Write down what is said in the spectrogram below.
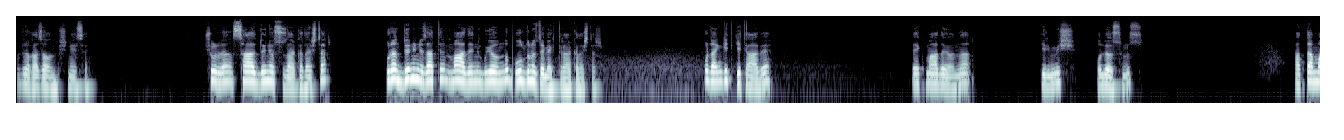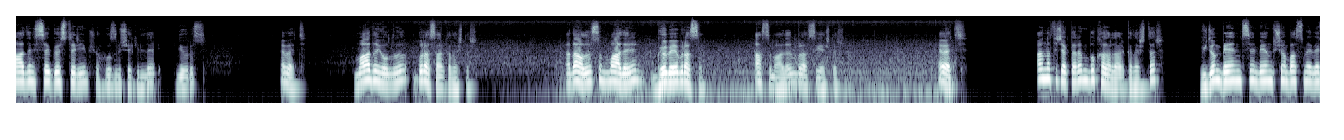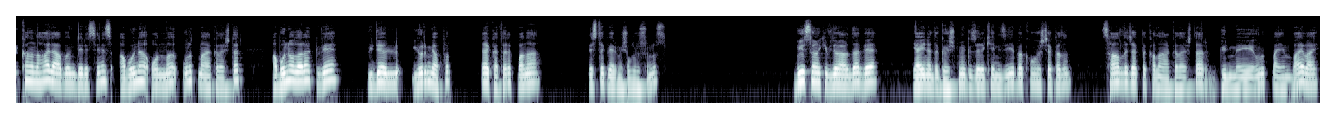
Burada kaza olmuş neyse. Şuradan sağa dönüyorsunuz arkadaşlar. Buradan dönünce zaten madenin bu yolunu buldunuz demektir arkadaşlar. Buradan git git abi. Direkt maden yoluna girmiş oluyorsunuz. Hatta madeni size göstereyim. Şu hızlı bir şekilde gidiyoruz. Evet. Maden yolu burası arkadaşlar. Ya daha doğrusu madenin göbeği burası. Aslı maden burası gençler. Evet. Anlatacaklarım bu kadardı arkadaşlar. Videomu beğendiyseniz beğen tuşuna basmayı ve kanala hala abone değilseniz abone olmayı unutmayın arkadaşlar. Abone olarak ve video yorum yapıp like atarak bana destek vermiş olursunuz. Bir sonraki videolarda ve yayına da görüşmek üzere. Kendinize iyi bakın. Hoşçakalın. Sağlıcakla kalın arkadaşlar. Gülmeyi unutmayın. Bay bay.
